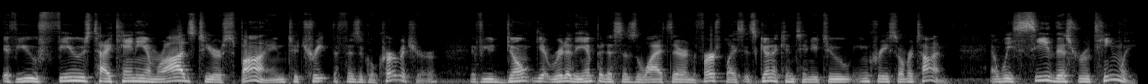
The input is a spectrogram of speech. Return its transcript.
if you fuse titanium rods to your spine to treat the physical curvature. If you don't get rid of the impetus as to why it's there in the first place, it's going to continue to increase over time. And we see this routinely.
